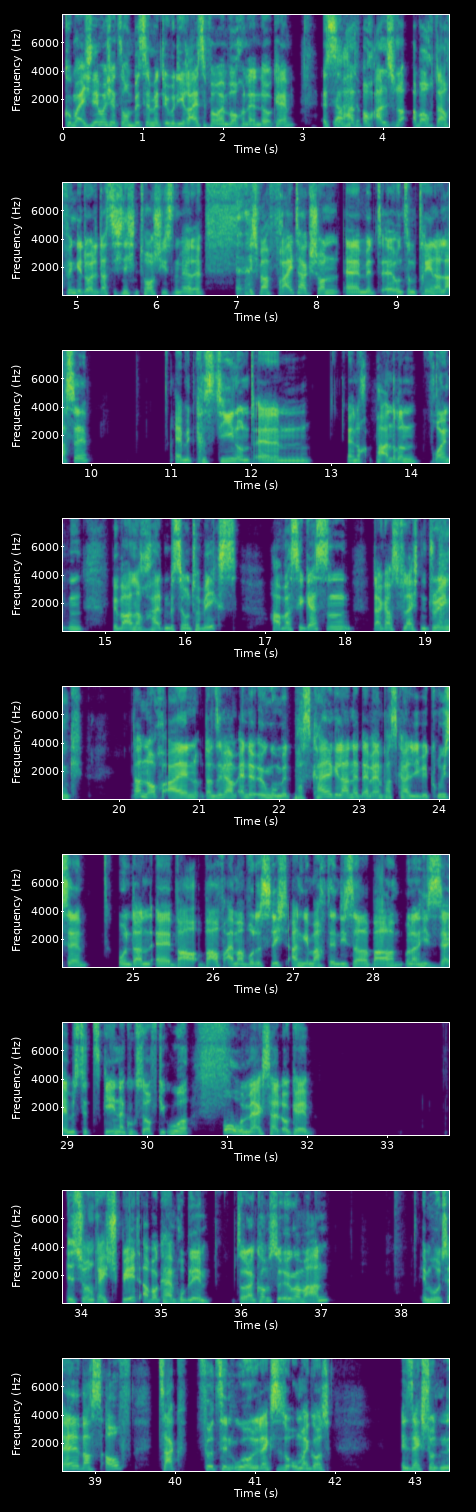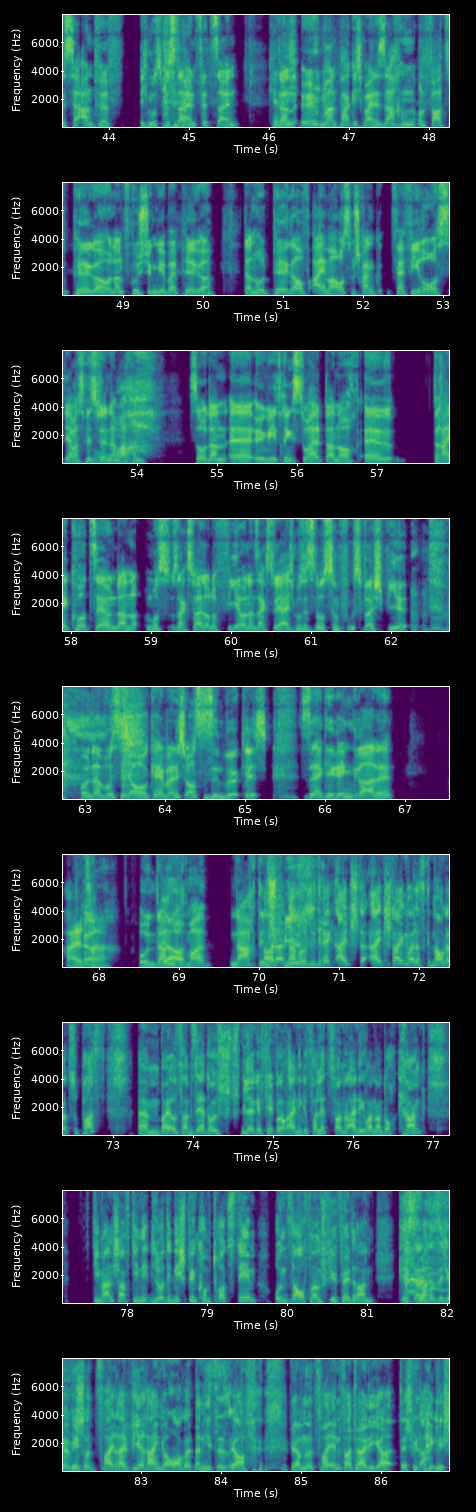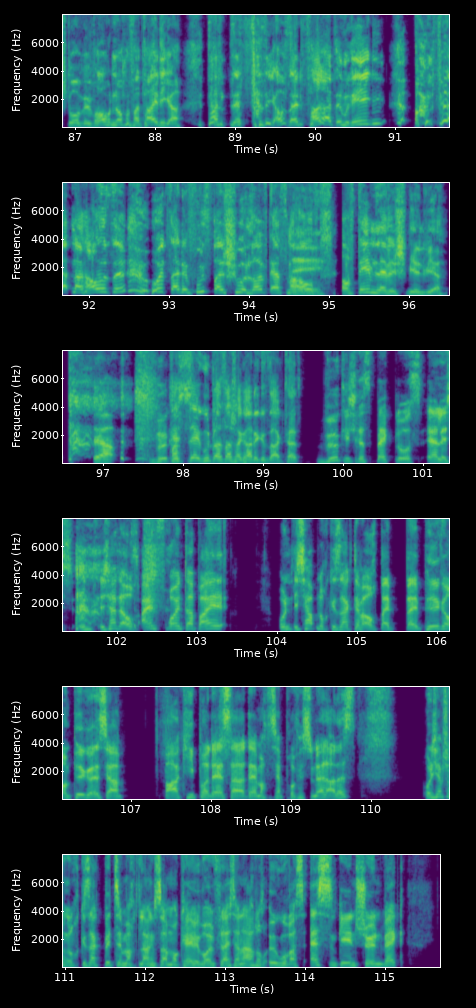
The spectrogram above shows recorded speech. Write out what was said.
Guck mal, ich nehme euch jetzt noch ein bisschen mit über die Reise von meinem Wochenende, okay? Es ja, hat auch alles, aber auch darauf hingedeutet, dass ich nicht ein Tor schießen werde. Ich war Freitag schon äh, mit äh, unserem Trainer Lasse, äh, mit Christine und ähm, äh, noch ein paar anderen Freunden. Wir waren noch halt ein bisschen unterwegs, haben was gegessen, da gab es vielleicht einen Drink, dann noch ein, dann sind wir am Ende irgendwo mit Pascal gelandet, MM Pascal, liebe Grüße. Und dann äh, war, war auf einmal wurde das Licht angemacht in dieser Bar und dann hieß es ja, ihr müsst jetzt gehen. Dann guckst du auf die Uhr oh. und merkst halt, okay, ist schon recht spät, aber kein Problem. So, dann kommst du irgendwann mal an im Hotel, wachst auf, zack, 14 Uhr und du denkst dir so, oh mein Gott, in sechs Stunden ist der Anpfiff. Ich muss bis dahin fit sein. dann ich. irgendwann packe ich meine Sachen und fahr zu Pilger und dann frühstücken wir bei Pilger. Dann holt Pilger auf einmal aus dem Schrank Pfeffi raus. Ja, was willst du denn da machen? So, dann äh, irgendwie trinkst du halt da noch äh, drei kurze und dann musst, sagst du halt, oder vier und dann sagst du, ja, ich muss jetzt los zum Fußballspiel. Und da wusste ich, oh, okay, meine Chancen sind wirklich sehr gering gerade. Alter. Ja. Und dann ja. nochmal nach dem Aber Spiel. Da, da muss ich direkt einsteigen, weil das genau dazu passt. Ähm, bei uns haben sehr doll Spieler gefehlt, weil auch einige verletzt waren und einige waren dann doch krank die Mannschaft, die, die Leute, die nicht spielen, kommt trotzdem und saufen am Spielfeld ran. Christian hatte sich irgendwie schon zwei, drei Bier reingeorgelt, dann hieß es, ja, wir haben nur zwei Innenverteidiger, der spielt eigentlich Sturm, wir brauchen noch einen Verteidiger. Dann setzt er sich auf sein Fahrrad im Regen und fährt nach Hause, holt seine Fußballschuhe und läuft erstmal auf. Auf dem Level spielen wir. Ja, wirklich. Passt sehr gut, was Sascha gerade gesagt hat. Wirklich respektlos, ehrlich. Und ich hatte auch einen Freund dabei, und ich habe noch gesagt, der war auch bei, bei Pilger und Pilger ist ja Barkeeper, der ist ja, der macht das ja professionell alles. Und ich habe schon noch gesagt, bitte macht langsam, okay? Wir wollen vielleicht danach noch irgendwo was essen gehen, schön weg.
